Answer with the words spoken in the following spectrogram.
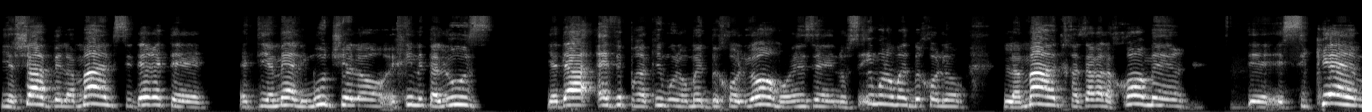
ישב ולמד, סידר את, אה, את ימי הלימוד שלו, הכין את הלו"ז, ידע איזה פרקים הוא לומד בכל יום, או איזה נושאים הוא לומד בכל יום, למד, חזר על החומר, אה, סיכם,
